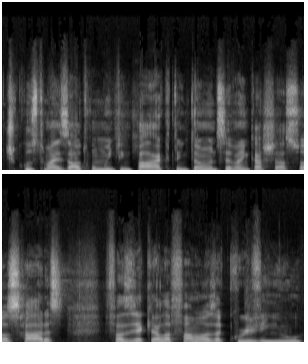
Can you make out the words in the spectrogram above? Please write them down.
de custo mais alto com muito impacto, então onde você vai encaixar suas raras, fazer aquela famosa curva em U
